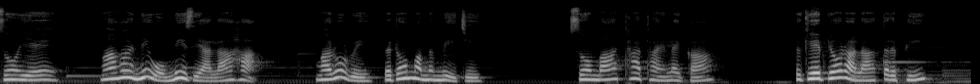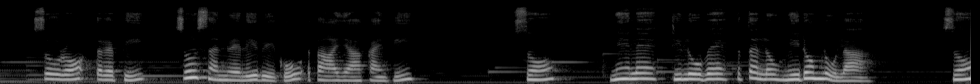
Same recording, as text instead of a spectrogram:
ဇွန်ရဲ့ငါကနေ့ကိုမေ့စရာလားဟငါတို့တွေဘယ်တော့မှမမေ့ကြီးဇွန်မထထိုင်လိုက်ကတကယ်ပြောတာလားတရပီဆိုတော့တရပီဇွန်ဆန်ရွယ်လေးတွေကိုအသာအရာကင်ပြီးဇွန်နင်းလဲဒီလိုပဲတသက်လုံးနေတော့မလို့လားဇွန်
